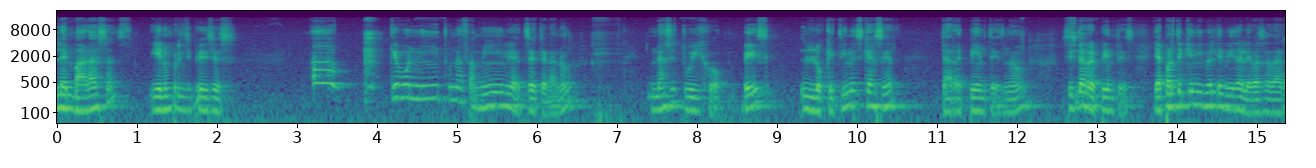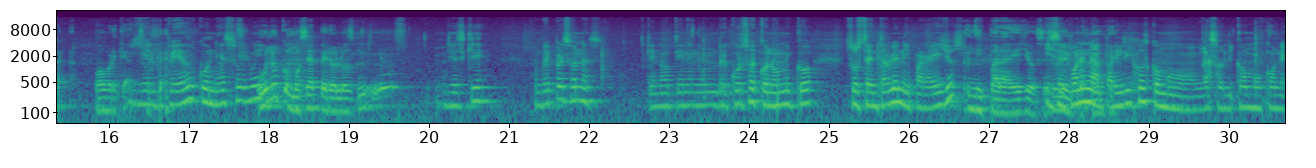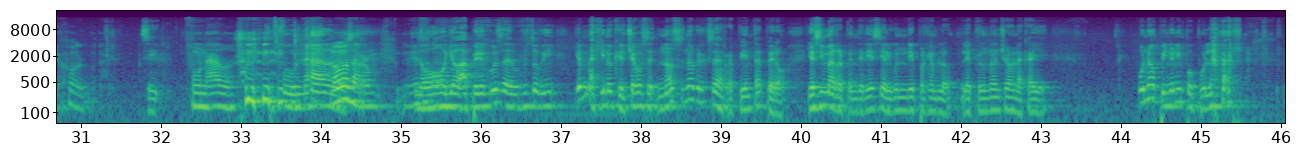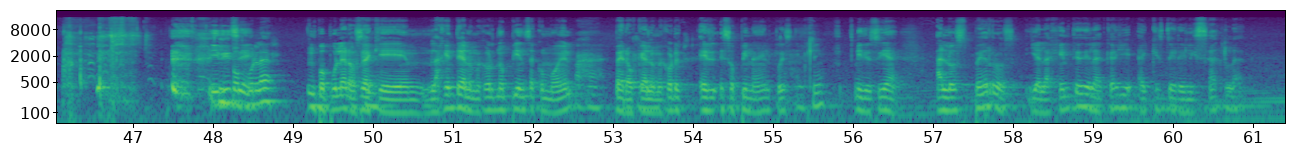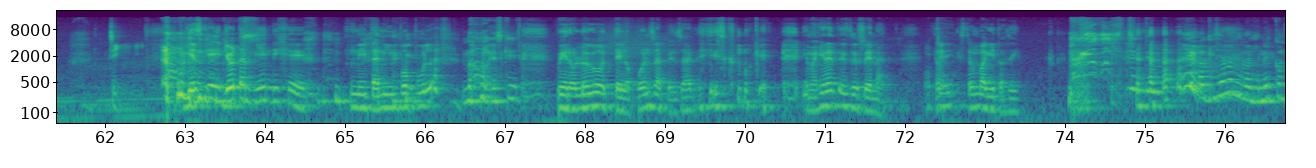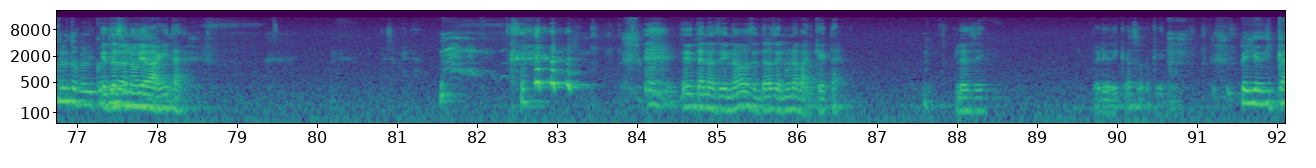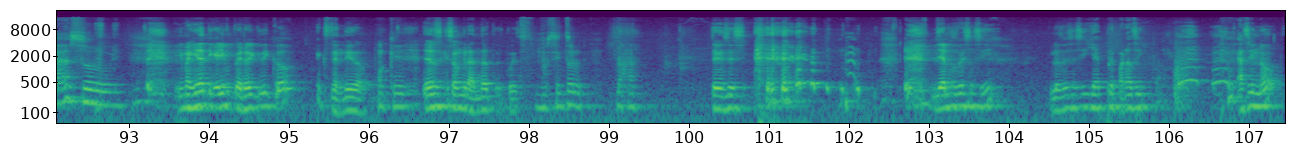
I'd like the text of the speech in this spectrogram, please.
La embarazas y en un principio dices, ah, qué bonito, una familia, etcétera, ¿no? Nace tu hijo, ves lo que tienes que hacer, te arrepientes, ¿no? Sí, Sí. te arrepientes. Y aparte, ¿qué nivel de vida le vas a dar? Pobre que Y el pedo con eso, güey. Uno como sea, pero los niños. Y es que ejemplo, hay personas que no tienen un recurso económico sustentable ni para ellos Ni para ellos. y se ponen a parir hijos como gasoli como conejos Sí. Funados. Funado. Vamos a rom No, yo apenas justo, justo vi. Yo me imagino que el chavo se- no, no creo que se arrepienta, pero yo sí me arrepentiría si algún día, por ejemplo, le pregunto a un chavo en la calle. Una opinión impopular. y dice. impopular. Impopular, o sea que mm, la gente a lo mejor no piensa como él, Ajá. pero que a lo mejor él, eso opina él, pues. Y decía, a los perros y a la gente de la calle hay que esterilizarla. Sí. Y es que yo también dije, ni tan impopular. No, es que Pero luego te lo pones a pensar y es como que, imagínate esta escena. Ok. Está, está un vaguito así. Ok, ya me lo imaginé completo, pero Esta es continúa. su novia vaguita. Ok. Están así, ¿no? Sentados en una banqueta. Luego así. Periódicas o qué. Periodicazo, güey. Imagínate que hay un periódico extendido. Ok. Esos que son grandotes, pues. Pues Ajá. Entonces, ya los ves así, los ves así, ya preparados así, así, ¿no?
